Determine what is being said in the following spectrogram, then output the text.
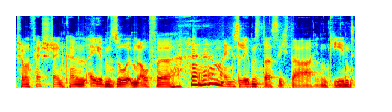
schon feststellen können, ebenso im Laufe meines Lebens, dass ich dahingehend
